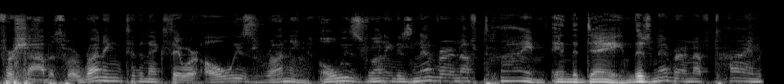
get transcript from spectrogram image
for Shabbos. We're running to the next day. We're always running, always running. There's never enough time in the day. There's never enough time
